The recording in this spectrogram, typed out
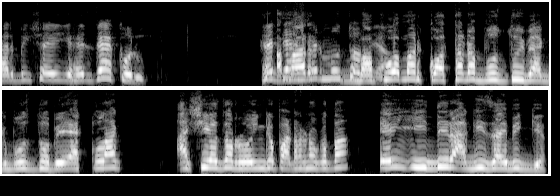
হার বিষয়ে হে যা করু হে আমার মতো বাপু আমার কথাটা বুঝতে হইবে আগে বুঝতে হবে এক লাখ আশি হাজার রোহিঙ্গা পাঠানোর কথা এই ঈদের আগে যাইবে গিয়া।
